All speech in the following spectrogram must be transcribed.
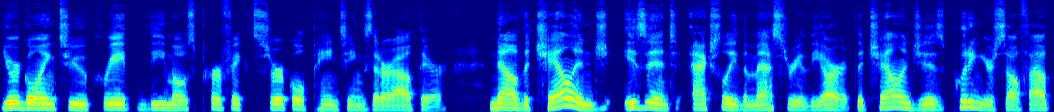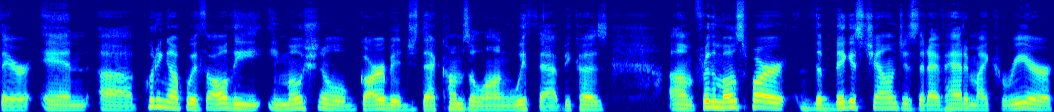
you're going to create the most perfect circle paintings that are out there. Now the challenge isn't actually the mastery of the art. The challenge is putting yourself out there and uh, putting up with all the emotional garbage that comes along with that because um, for the most part, the biggest challenges that I've had in my career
